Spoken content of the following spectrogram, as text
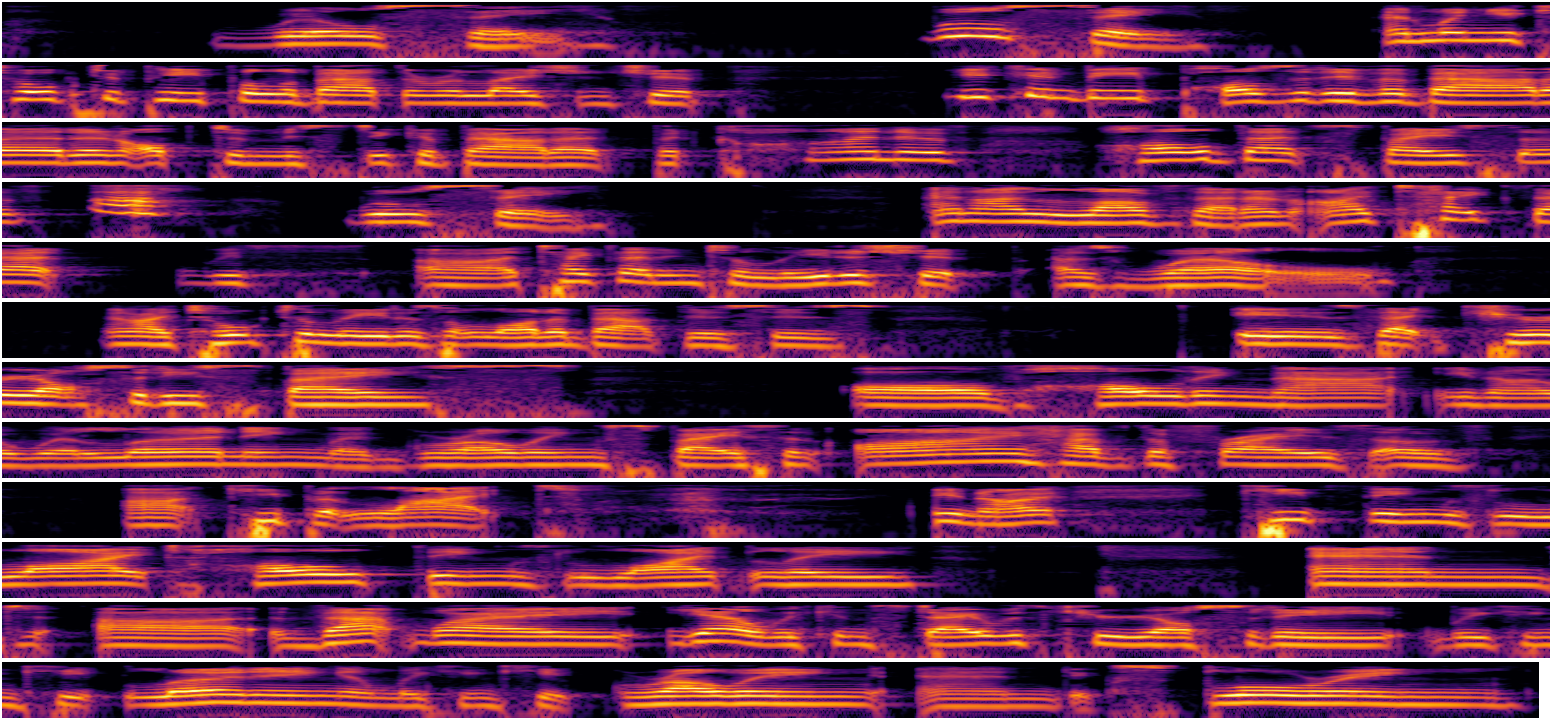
we'll see. We'll see. And when you talk to people about the relationship, you can be positive about it and optimistic about it, but kind of hold that space of, ah, we'll see. And I love that. And I take that with, uh, take that into leadership as well. And I talk to leaders a lot about this is, is that curiosity space of holding that, you know, we're learning, we're growing space. And I have the phrase of, uh, keep it light. you know, keep things light, hold things lightly. And uh, that way, yeah, we can stay with curiosity. We can keep learning and we can keep growing and exploring.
